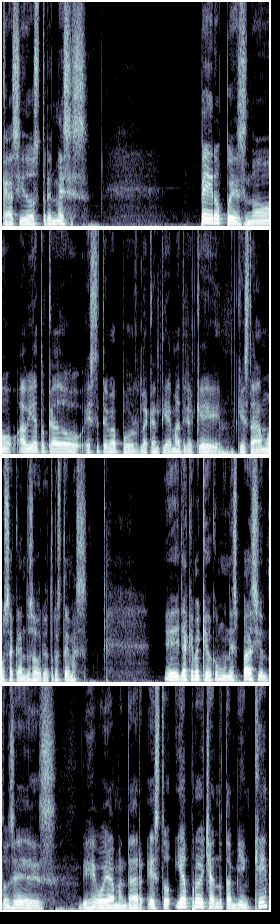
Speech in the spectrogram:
casi dos, tres meses pero pues no había tocado este tema por la cantidad de material que, estábamos sacando sobre otros temas. Eh, ya que me quedó como un espacio, entonces dije voy a mandar esto y aprovechando también que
